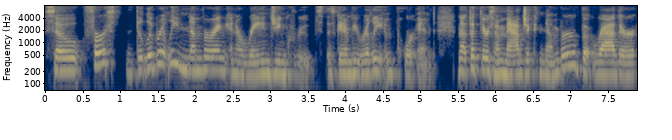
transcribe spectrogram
So first, deliberately numbering and arranging groups is going to be really important. Not that there's a magic number, but rather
